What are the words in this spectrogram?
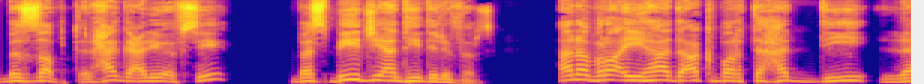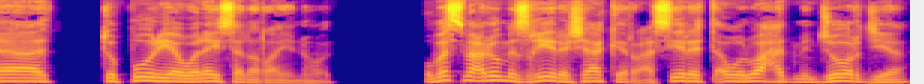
بالضبط. الحق على ال UFC بس بيجي and he delivers أنا برأيي هذا أكبر تحدي لتوبوريا وليس لراين هول. وبس معلومة صغيرة شاكر ع سيرة أول واحد من جورجيا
